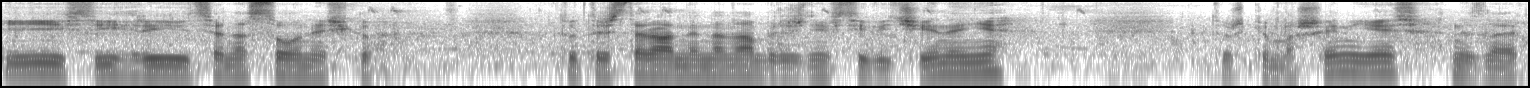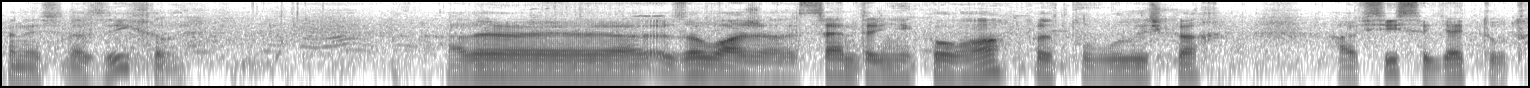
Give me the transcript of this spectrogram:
і всі гріються на сонечку. Тут ресторани на набережні всі відчинені. Трошки машин є, не знаю, як вони сюди заїхали. Але е, зауважили, в центрі нікого по, вуличках, а всі сидять тут.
